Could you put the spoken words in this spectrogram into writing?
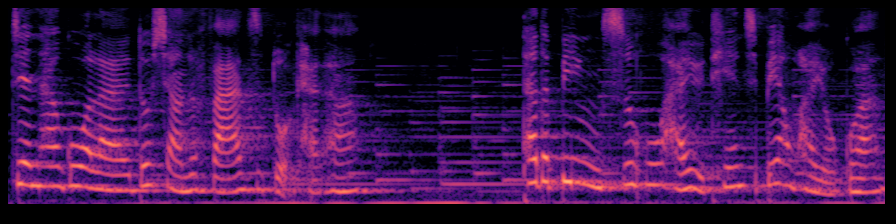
见他过来都想着法子躲开他。他的病似乎还与天气变化有关，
